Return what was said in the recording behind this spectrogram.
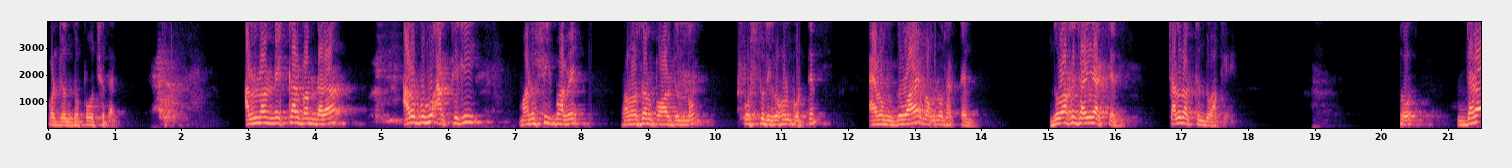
পর্যন্ত পৌঁছে দেন। আল্লাহর নেককার বান্দারা আরও বহু আগ থেকেই মানসিকভাবে রমজান পাওয়ার জন্য প্রস্তুতি গ্রহণ করতেন এবং দোয়ায় মগ্ন থাকতেন। দোয়াকে জারি রাখতেন, চালু রাখতেন দোয়াকে। তো যারা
